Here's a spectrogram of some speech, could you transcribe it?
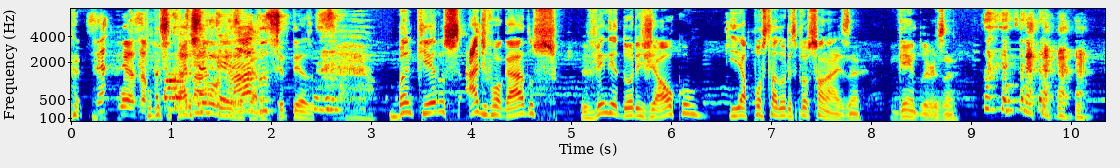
certeza. Publicitários, certeza, cara, certeza. Banqueiros, advogados, vendedores de álcool e apostadores profissionais, né? Gamblers, né?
